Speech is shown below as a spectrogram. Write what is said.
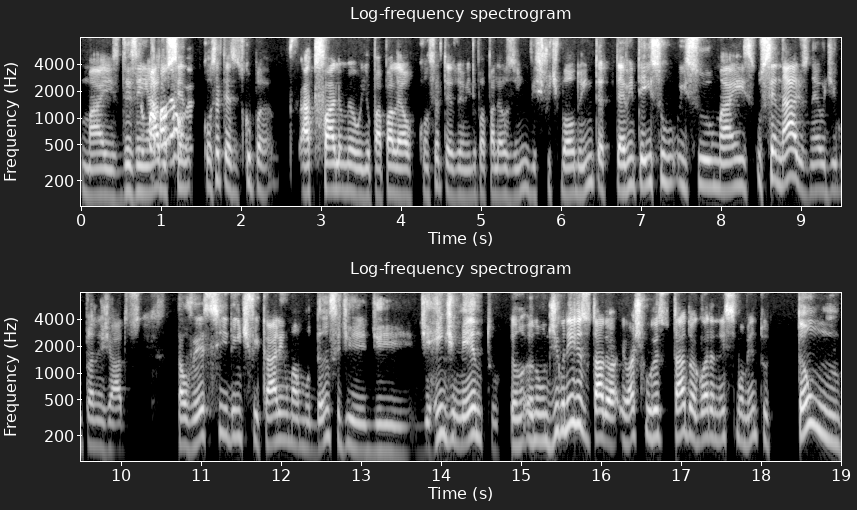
mais desenhado. Sendo, né? Com certeza, desculpa, ato falho meu e o Papaléu, com certeza, o Emílio Papaléuzinho, vice-futebol do Inter, devem ter isso, isso mais, os cenários, né, eu digo, planejados talvez se identificarem uma mudança de, de, de rendimento, eu, eu, não digo nem resultado, eu acho que o resultado agora, nesse momento tão,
